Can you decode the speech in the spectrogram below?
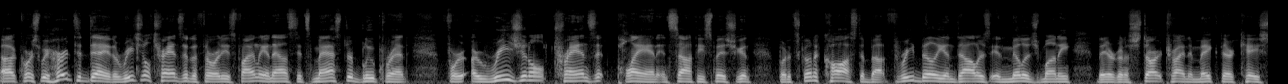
uh, of course, we heard today the Regional Transit Authority has finally announced its master blueprint for a regional transit plan in Southeast Michigan, but it's going to cost about three billion dollars in millage money. They are going to start trying to make their case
